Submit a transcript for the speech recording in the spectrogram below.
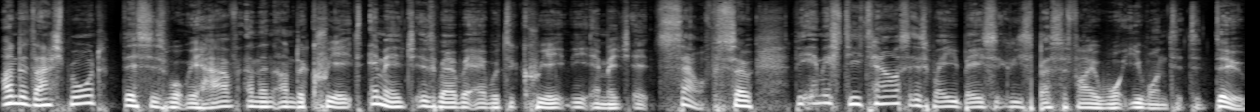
under dashboard, this is what we have, and then under create image is where we're able to create the image itself. So the image details is where you basically specify what you want it to do.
